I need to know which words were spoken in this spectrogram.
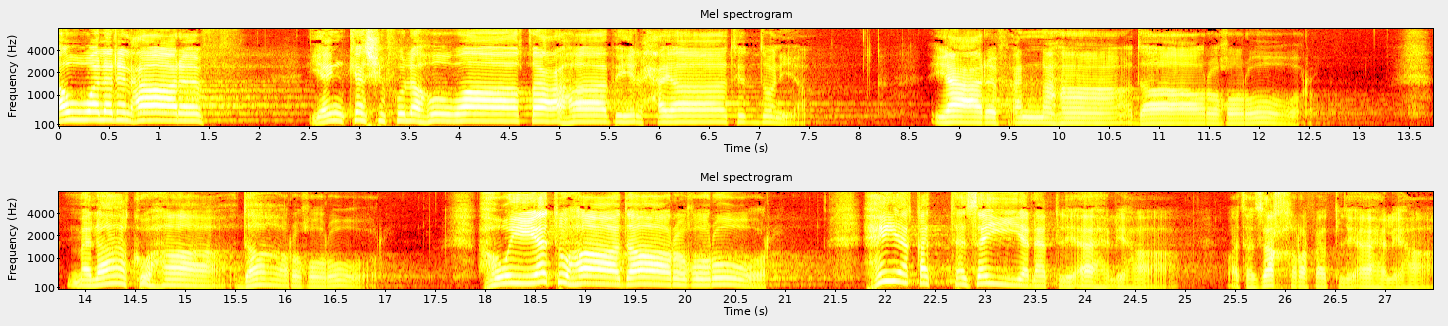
اولا العارف ينكشف له واقع هذه الحياة الدنيا. يعرف أنها دار غرور ملاكها دار غرور. هويتها دار غرور. هي قد تزينت لأهلها وتزخرفت لأهلها.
